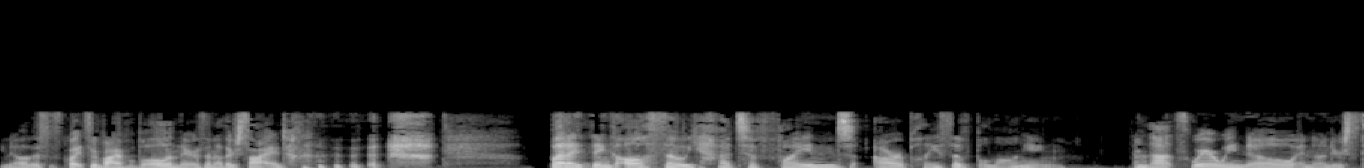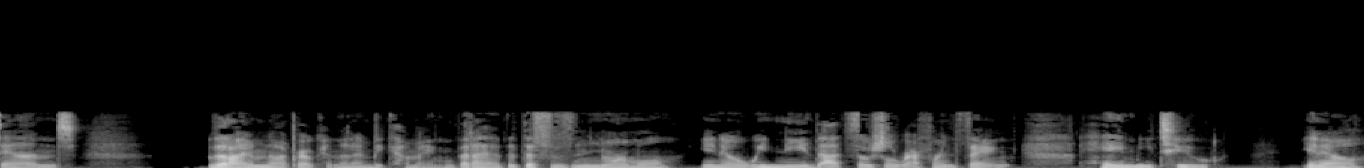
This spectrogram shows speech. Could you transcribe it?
you know, this is quite survivable and there's another side. but I think also, yeah, to find our place of belonging. And that's where we know and understand that I am not broken, that I'm becoming, that I, that this is normal. You know, we need that social referencing. Hey, me too, you know,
